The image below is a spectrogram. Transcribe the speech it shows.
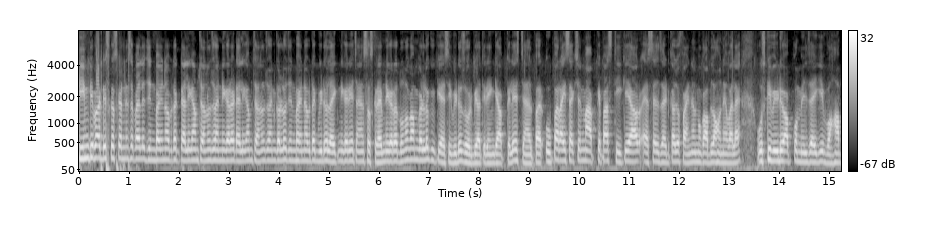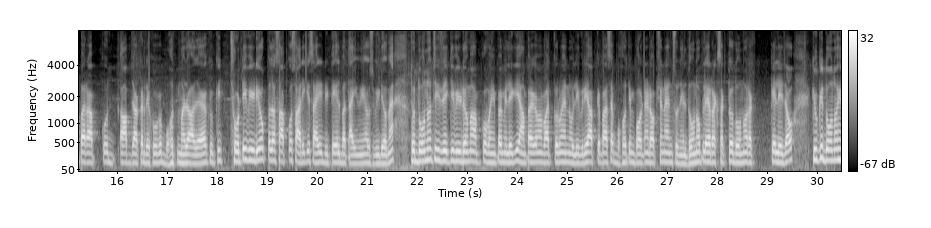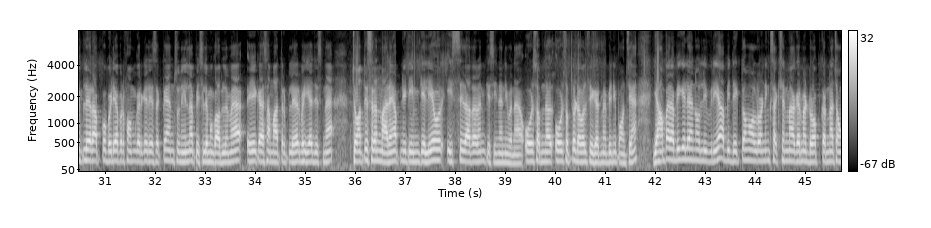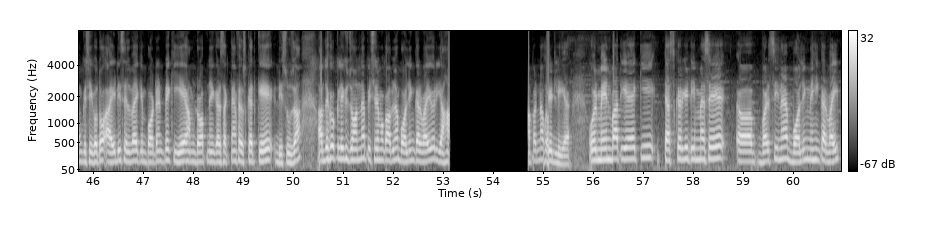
टीम की बात डिस्कस करने से पहले, जिन भाई ने अब तक टेलीग्राम चैनल ज्वाइन नहीं करा टेलीग्राम चैनल ज्वाइन कर लो। जिन भाई ने अब तक वीडियो लाइक नहीं करी चैनल सब्सक्राइब नहीं करा, दोनों काम कर लो, क्योंकि ऐसी वीडियोस और भी आती रहेंगी आपके लिए इस चैनल पर। ऊपर आई सेक्शन में आपके पास ठीक है और एस एल जेड का जो फाइनल मुकाबला होने वाला है, उसकी वीडियो आपको मिल जाएगी। वहाँ पर आपको, आप जाकर देखोगे, बहुत मज़ा आ जाएगा, क्योंकि छोटी वीडियो प्लस आपको सारी की सारी डिटेल बताई हुई है उस वीडियो में। तो दोनों चीज़ एक ही वीडियो में आपको वहीं पर मिलेगी। यहाँ पर अगर मैं बात करूँ एन ओलिवरिया आपके पास है, बहुत इंपॉर्टेंट ऑप्शन है एन सुनील दोनों प्लेयर रख सकते हो, दोनों रख के ले जाओ, क्योंकि दोनों ही प्लेयर आपको बढ़िया परफॉर्म करके दे सकते हैं। एंड सुनील ने पिछले मुकाबले में एक ऐसा मात्र प्लेयर भैया जिसने चौंतीस रन मारे हैं अपनी टीम के लिए और इससे ज़्यादा रन किसी ने नहीं बनाया। और सब न, और सब तो डबल फिगर में भी नहीं पहुँचे हैं। यहाँ पर अभी के लिए नो लिवरिया अभी देखता हूँ ऑलराउंडिंग सेक्शन में अगर मैं ड्रॉप करना चाहूँ किसी को तो आई डी सिल्वा एक इंपॉर्टेंट पिक ये हम ड्रॉप नहीं कर सकते हैं। फिर उसके बाद के डिसूजा। अब देखो क्लिक्स जॉन ने पिछले मुकाबले में बॉलिंग करवाई और यहाँ यहाँ पर ना लिया और मेन बात यह है कि टस्कर की टीम में से वर्सी ने बॉलिंग नहीं करवाई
